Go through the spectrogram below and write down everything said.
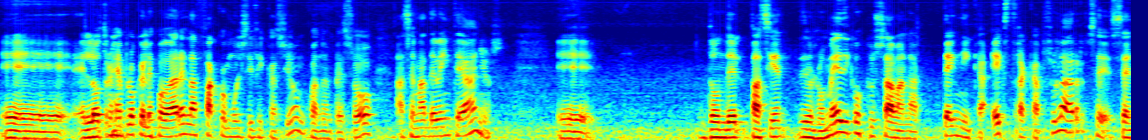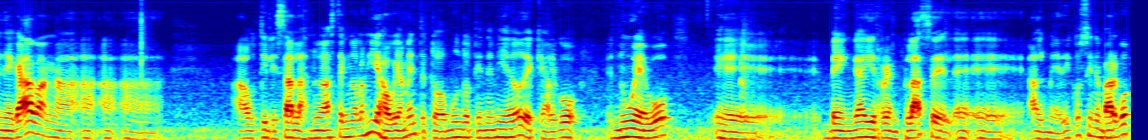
Eh, el otro ejemplo que les puedo dar es la facoemulsificación, cuando empezó hace más de 20 años, eh, donde los médicos que usaban la técnica extracapsular se, negaban a, utilizar las nuevas tecnologías. Obviamente todo el mundo tiene miedo de que algo nuevo eh, venga y reemplace eh, eh, al médico. Sin embargo,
